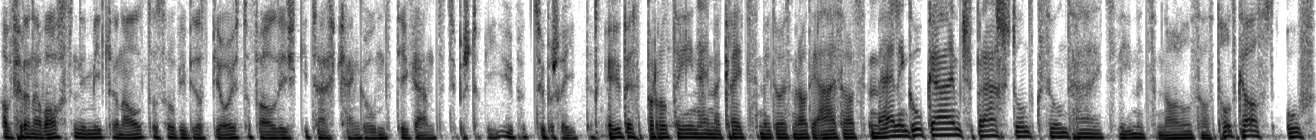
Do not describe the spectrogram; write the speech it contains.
Aber für einen Erwachsenen im mittleren Alter, so wie das bei uns der Fall ist, gibt es eigentlich keinen Grund, die Grenze zu, überschreiten. Über das Protein haben wir geredet mit unserem Radio 1 Arzt Merlin Guggenheim, die Sprechstunde Gesundheit, wie man zum Nachlesen als Podcast auf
